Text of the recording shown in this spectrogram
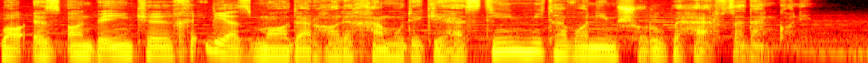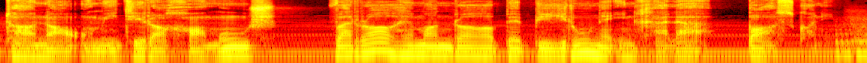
با اذعان به اینکه خیلی از ما در حال خمودگی هستیم می توانیم شروع به حرف زدن کنیم. تا ناامیدی را خاموش و راهمان را به بیرون این خلا باز کنیم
